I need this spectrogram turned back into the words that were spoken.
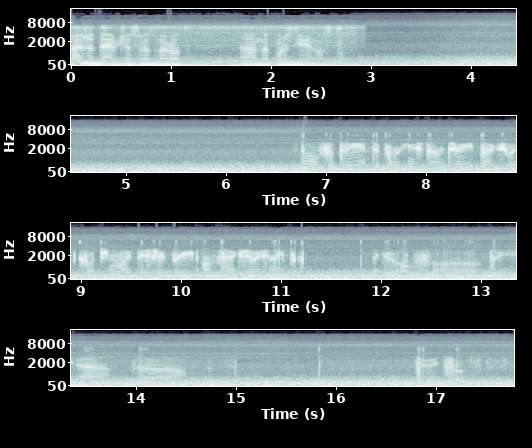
Ожидаем сейчас разворот а, на курс 90. Alpha 3 into parking stand 28, taxi with caution might be slippery on taxiways and apron. Thank you, Alpha 3 and uh, 28 frost. Thank you.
